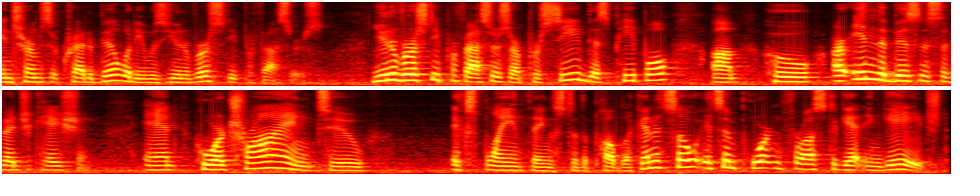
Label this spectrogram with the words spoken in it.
in terms of credibility was university professors. University professors are perceived as people um, who are in the business of education and who are trying to explain things to the public. And it's so it's important for us to get engaged.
